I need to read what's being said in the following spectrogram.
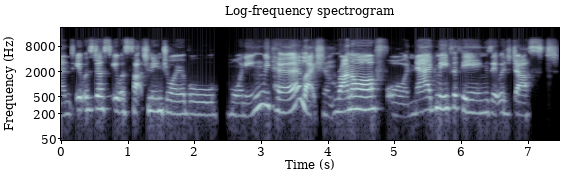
and it was just it was such an enjoyable morning with her. Like she didn't run off or nag me for things. It was just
